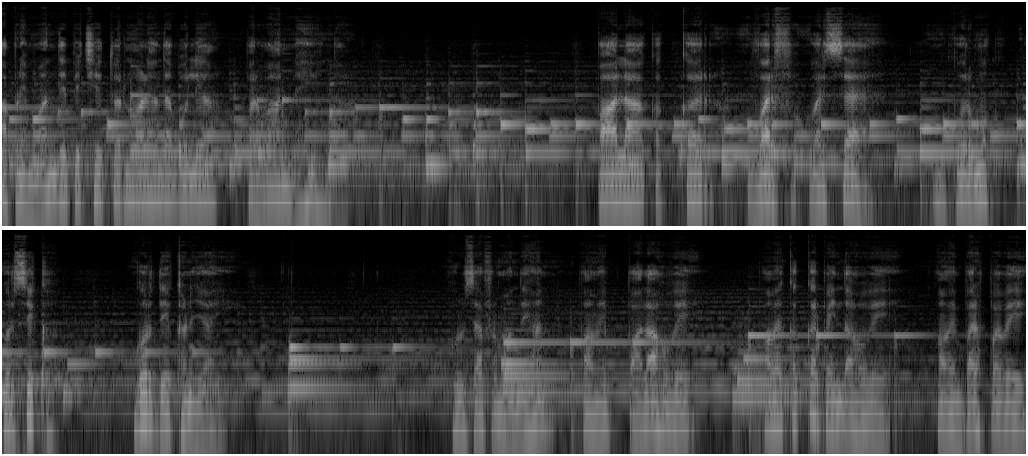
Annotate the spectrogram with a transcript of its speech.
ਆਪਣੇ ਮਨ ਦੇ ਪਿੱਛੇ ਤੁਰਨ ਵਾਲਿਆਂ ਦਾ ਬੋਲਿਆ, ਪ੍ਰਵਾਨ ਨਹੀਂ ਹੁੰਦਾ। ਪਾਲਾ, ਕੱਕਰ, ਵਰਫ ਵਰਸੈ, ਗੁਰਮੁਖ ਗੁਰਸਿੱਖ, ਗੁਰ ਦੇਖਣ ਜਾਈ। ਗੁਰੂ ਸਾਹਿਬ ਫਰਮਾਉਂਦੇ ਹਨ, ਭਾਵੇਂ ਪਾਲਾ ਹੋਵੇ, ਭਾਵੇਂ ਕੱਕਰ ਪੈਂਦਾ ਹੋਵੇ, ਭਾਵੇਂ ਬਰਫ਼ ਪਵੇ,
